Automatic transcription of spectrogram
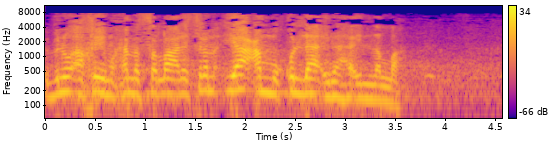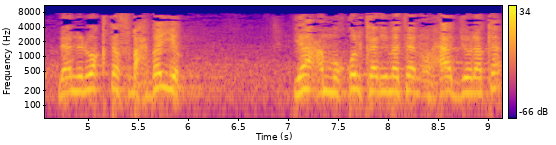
ابن أخيه محمد صلى الله عليه وسلم يا عم قل لا إله إلا الله. لأن الوقت أصبح ضيق. يا عم قل كلمة أحاج لك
